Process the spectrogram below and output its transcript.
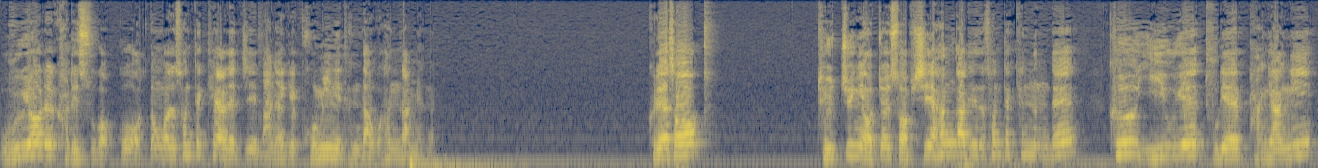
우열을 가릴 수가 없고 어떤 것을 선택해야 될지 만약에 고민이 된다고 한다면은 그래서 둘 중에 어쩔 수 없이 한 가지를 선택했는데 그 이후에 둘의 방향이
